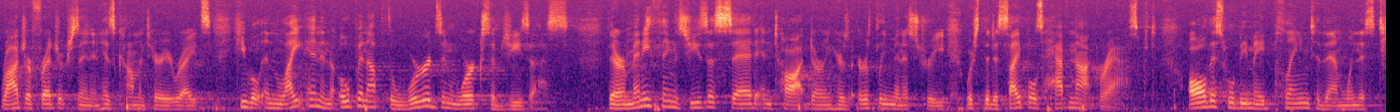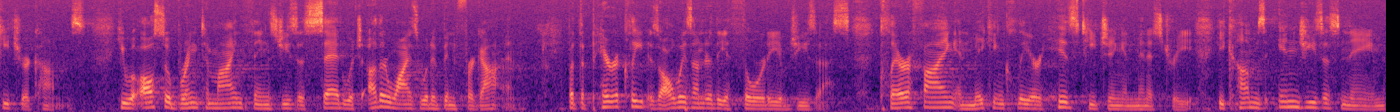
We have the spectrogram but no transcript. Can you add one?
Roger Fredrikson, in his commentary, writes He will enlighten and open up the words and works of Jesus there are many things Jesus said and taught during his earthly ministry which the disciples have not grasped. All this will be made plain to them when this teacher comes. He will also bring to mind things Jesus said which otherwise would have been forgotten. But the Paraclete is always under the authority of Jesus, clarifying and making clear his teaching and ministry. He comes in Jesus' name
